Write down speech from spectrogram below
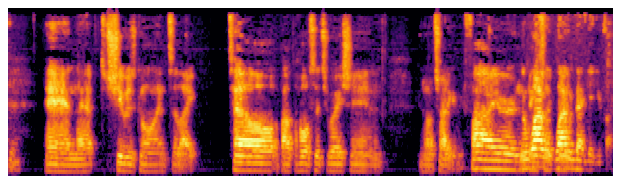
Yeah. and that she was going to like tell about the whole situation, you know, try to get me fired. And why like why that. would that get you fired?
